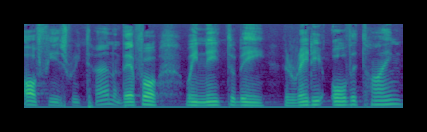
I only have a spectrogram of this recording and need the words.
of his return, and therefore we need to be ready all the time.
